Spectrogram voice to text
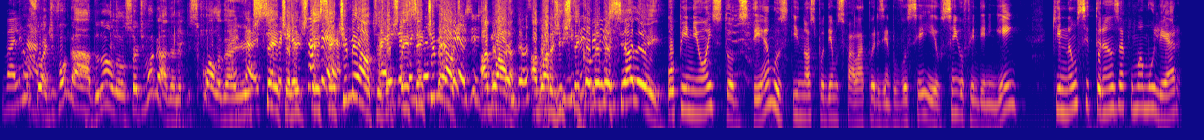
vale Eu nada. sou advogado, não, não eu sou advogado, ela é psicóloga, a gente tá, que eu tô sente, a gente tem saber. sentimentos, a gente que eu tem sentimentos. gente agora, agora a gente tem que obedecer a lei. Opiniões todos temos e nós podemos falar, por exemplo, você e eu, sem ofender ninguém, que não se transa com uma mulher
